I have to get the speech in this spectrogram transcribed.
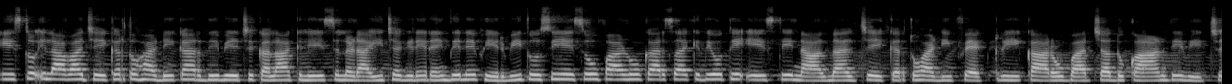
ਇਸ ਤੋਂ ਇਲਾਵਾ ਜੇਕਰ ਤੁਹਾਡੇ ਘਰ ਦੇ ਵਿੱਚ ਕਲਾ, ਕਲੇਸ਼, ਲੜਾਈ, ਝਗੜੇ ਰਹਿੰਦੇ ਨੇ, ਫਿਰ ਵੀ ਤੁਸੀਂ ਇਸ ਉਪਾਅ ਨੂੰ ਕਰ ਸਕਦੇ ਹੋ ਤੇ ਇਸ ਦੇ ਨਾਲ ਨਾਲ ਜੇਕਰ ਤੁਹਾਡੀ ਫੈਕਟਰੀ, ਕਾਰੋਬਾਰ ਜਾਂ ਦੁਕਾਨ ਦੇ ਵਿੱਚ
